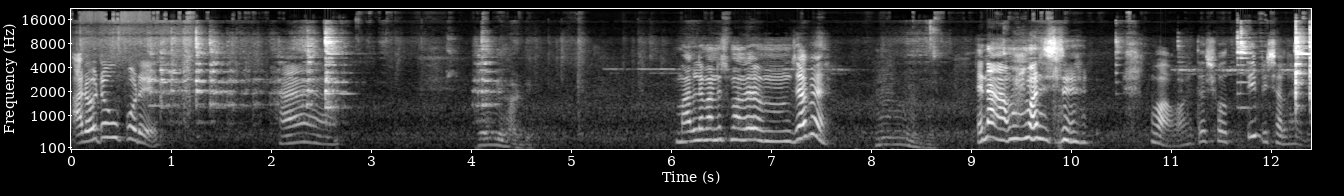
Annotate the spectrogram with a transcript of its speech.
আর ওটা উপরের হ্যাঁ হেভি হার্ডি মারলে মানুষ মারা উম, যাবে হুম হুম, হুম। এ না আমার মানুষ বাবা এটা সত্যি বিশাল হাড়ি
